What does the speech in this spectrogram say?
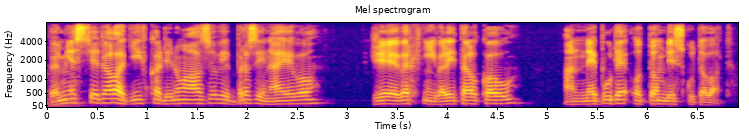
Ve městě dala dívka Dinoázovi brzy najevo, že je vrchní velitelkou a nebude o tom diskutovat.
